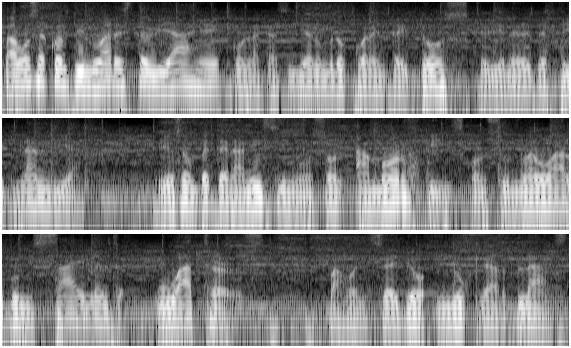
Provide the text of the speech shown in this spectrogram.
Vamos a continuar este viaje con la casilla número 42 que viene desde Finlandia. Ellos son veteranísimos, son Amorphis con su nuevo álbum Silent Waters bajo el sello Nuclear Blast.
